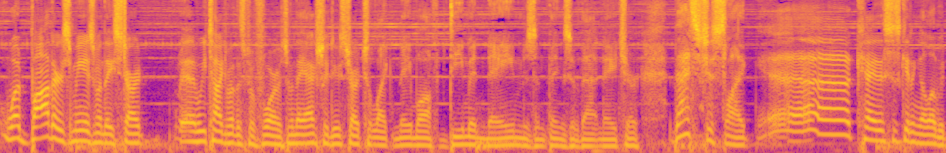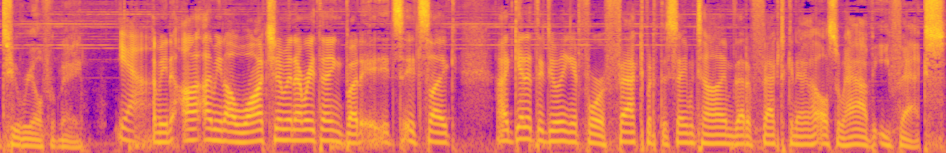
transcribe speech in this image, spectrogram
what bothers me is when they start. and We talked about this before. Is when they actually do start to like name off demon names and things of that nature. That's just like eh, okay, this is getting a little bit too real for me. Yeah. I mean, I, I mean, I'll watch them and everything, but it's it's like I get it. They're doing it for effect, but at the same time, that effect can also have effects.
